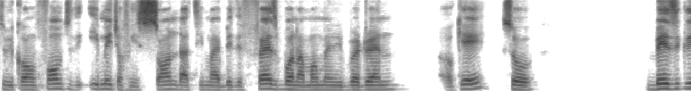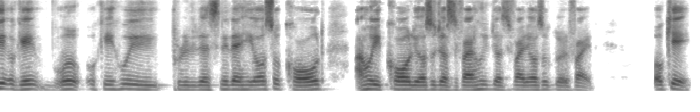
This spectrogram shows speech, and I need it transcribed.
to be conformed to the image of his son, that he might be the firstborn among many brethren. Okay, so basically, okay, well, okay, who he predestinated, he also called, and who he called, he also justified, who he justified, he also glorified. Okay,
